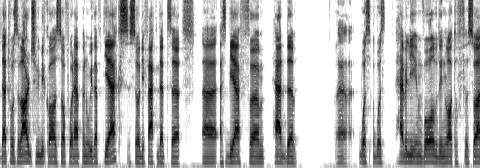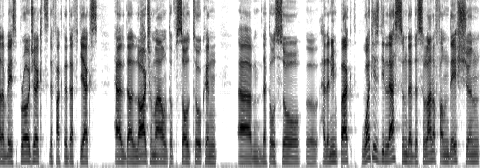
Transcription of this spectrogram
That was largely because of what happened with FTX. So the fact that uh, uh, SBF um, had uh, uh, was was heavily involved in a lot of Solana-based projects. The fact that FTX held a large amount of Sol token um, that also uh, had an impact. What is the lesson that the Solana Foundation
